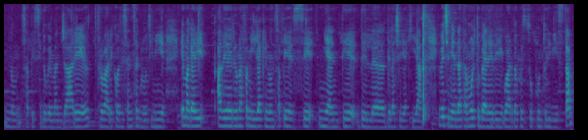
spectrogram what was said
non sapessi dove mangiare, trovare cose senza glutini e magari avere una famiglia che non sapesse niente del, della celiachia. Invece mi è andata molto bene riguardo a questo punto di vista.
